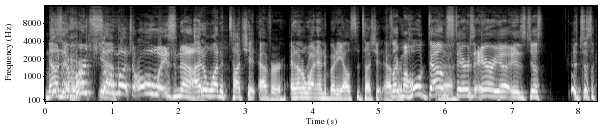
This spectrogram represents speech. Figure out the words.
now Now it never- hurts so yeah. much always now. I don't want to touch it ever, and I don't want anybody else to touch it ever. It's like my whole downstairs area is just. It's just like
